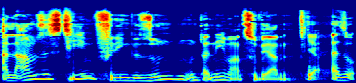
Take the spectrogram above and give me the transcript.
Alarmsystem für den gesunden Unternehmer zu werden. Ja, also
